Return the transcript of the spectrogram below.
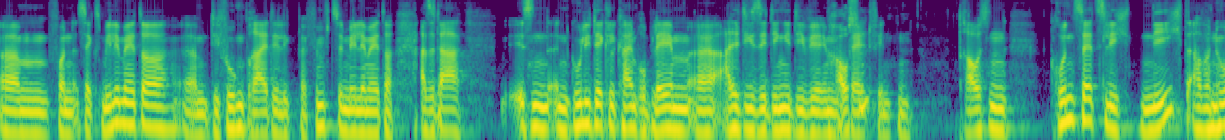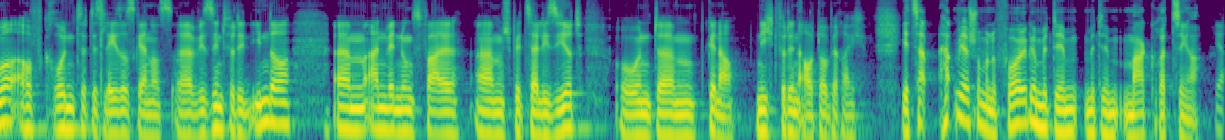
ähm, von 6 mm, die Fugenbreite liegt bei 15 mm. Also da ist ein, ein Gullideckel kein Problem. Äh, all diese Dinge, die wir im Draußen? Feld finden. Draußen Grundsätzlich nicht, aber nur aufgrund des Laserscanners. Äh, wir sind für den Indoor-Anwendungsfall ähm, spezialisiert und ähm, genau, nicht für den Outdoor-Bereich. Jetzt hatten wir ja schon mal eine Folge mit dem, mit dem Marc Grötzinger. Ja.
